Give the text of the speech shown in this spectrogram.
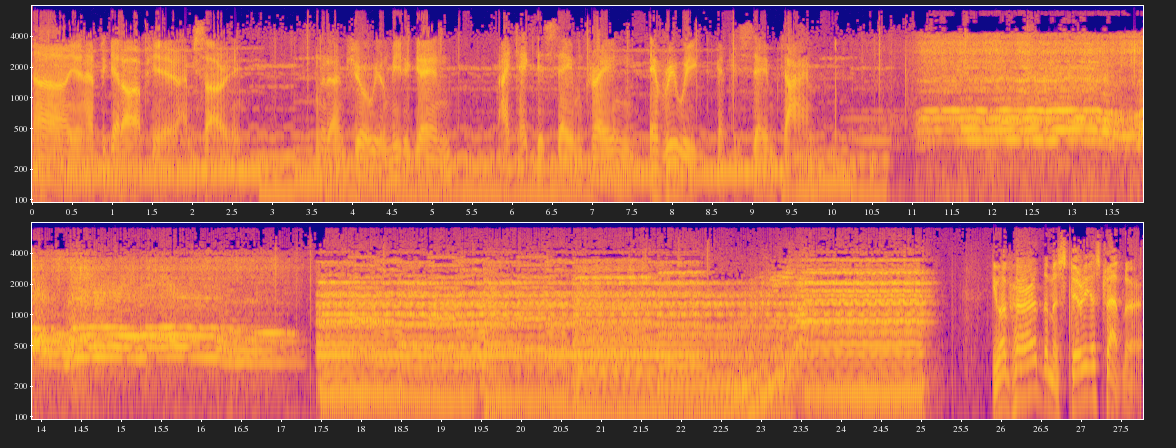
Oh, you have to get off here. I'm sorry. But I'm sure we'll meet again. I take this same train every week at the same time. You have heard The Mysterious Traveler,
